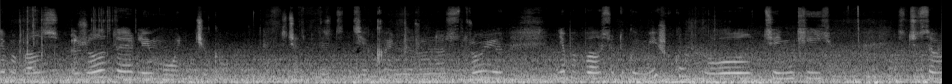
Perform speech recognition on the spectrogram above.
Мне попалось желтый лимончик. Сейчас, подождите, камеру настрою. Мне попался такой мишка желтенький. Сейчас я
